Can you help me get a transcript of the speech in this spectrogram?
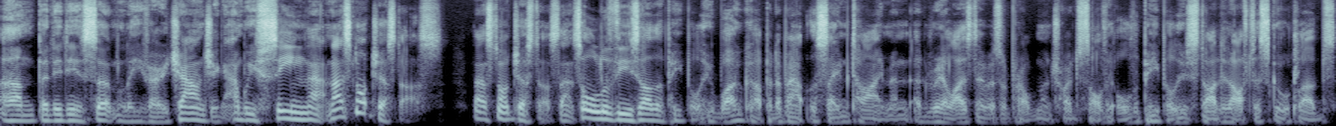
um, but it is certainly very challenging. And we've seen that. And that's not just us. That's not just us. That's all of these other people who woke up at about the same time and, and, realized there was a problem and tried to solve it. All the people who started after school clubs,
